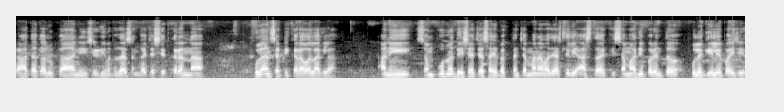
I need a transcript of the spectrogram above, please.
राहता तालुका आणि शिर्डी मतदारसंघाच्या शेतकऱ्यांना फुलांसाठी करावा लागला आणि संपूर्ण देशाच्या साई भक्तांच्या मनामध्ये असलेली आस्था की समाधीपर्यंत फुलं गेले पाहिजेत.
